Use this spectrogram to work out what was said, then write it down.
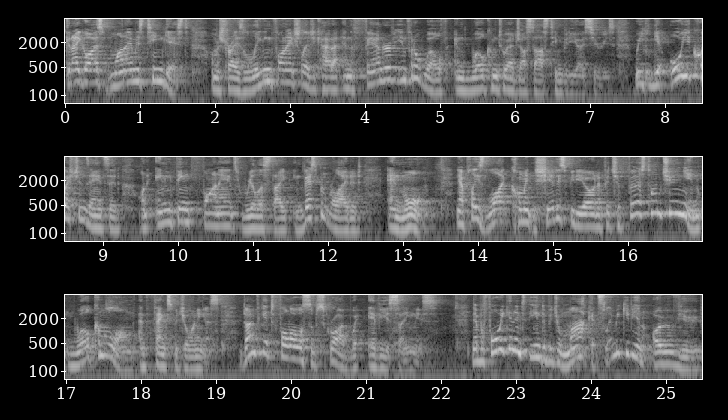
G'day guys, my name is Tim Guest. I'm Australia's leading financial educator and the founder of Infinite Wealth and welcome to our Just Ask Tim video series where you can get all your questions answered on anything finance, real estate, investment related and more. Now please like, comment and share this video and if it's your first time tuning in, welcome along and thanks for joining us. Don't forget to follow or subscribe wherever you're seeing this. Now before we get into the individual markets, let me give you an overview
